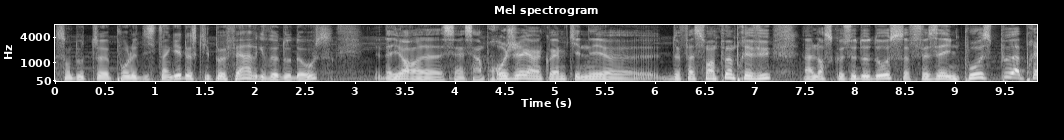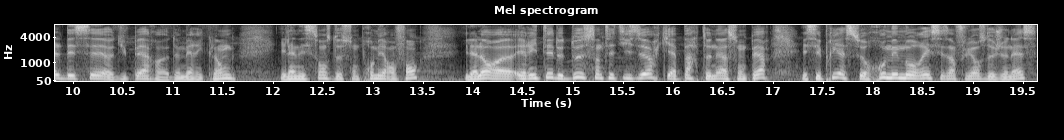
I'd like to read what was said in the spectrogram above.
sans doute euh, pour le distinguer de ce qu'il peut faire avec The Dodos. D'ailleurs, euh, c'est c'est un projet hein, quand même qui est né euh, de façon un peu imprévue hein, lorsque The Dodos faisait une pause peu après le décès euh, du père euh, de Merrick Lang et la naissance de son premier enfant. Il a alors euh, hérité de deux synthétiseurs qui appartenaient à son père et s'est pris à se remémorer ses influences de jeunesse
